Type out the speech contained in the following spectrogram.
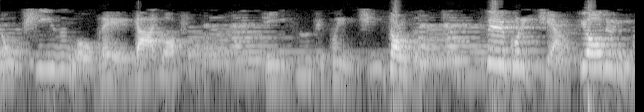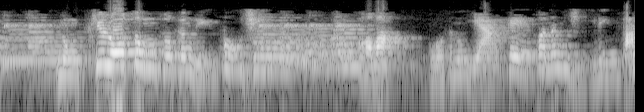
侬偏是我来压腰皮。前子劈鬼七张手，三国里枪刁头女，侬劈落动作跟吕布亲，好吧，我是侬杨改不能麒麟法，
